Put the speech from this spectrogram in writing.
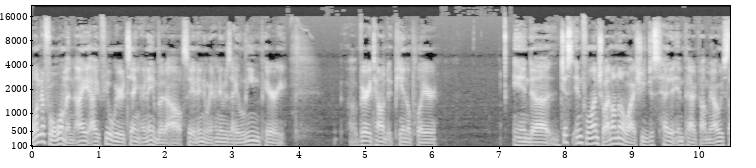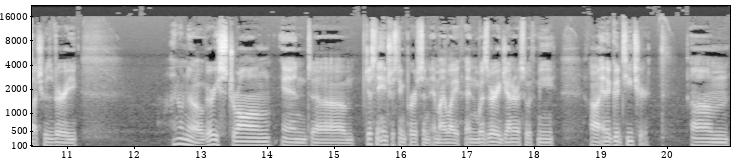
Wonderful woman. I, I feel weird saying her name, but I'll say it anyway. Her name is Eileen Perry, a very talented piano player, and uh, just influential. I don't know why. She just had an impact on me. I always thought she was very I don't know, very strong and um, just an interesting person in my life, and was very generous with me uh, and a good teacher. Um,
